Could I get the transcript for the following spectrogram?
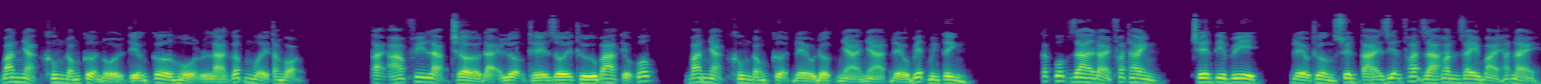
ban nhạc không đóng cửa nổi tiếng cơ hội là gấp mười tăng gọn tại á phi lạp chờ đại lượng thế giới thứ ba tiểu quốc, ban nhạc không đóng cửa đều được nhà nhà đều biết minh tinh. Các quốc gia đài phát thanh, trên tv đều thường xuyên tái diễn phát ra hoan dây bài hát này.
